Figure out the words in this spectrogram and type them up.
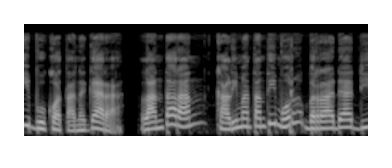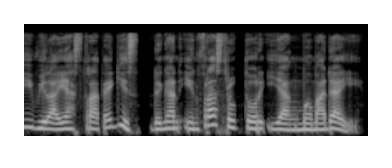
ibu kota negara. Lantaran Kalimantan Timur berada di wilayah strategis dengan infrastruktur yang memadai.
